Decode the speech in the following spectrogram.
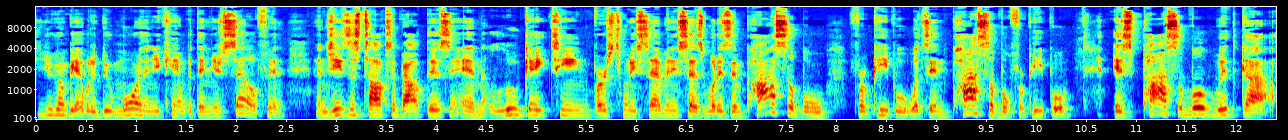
you're going to be able to do more than you can within yourself. And and Jesus talks about this in Luke 18 verse 27. He says, "What is impossible for people, what's impossible for people, is possible with God."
